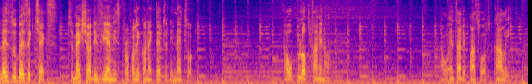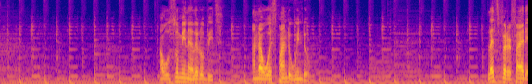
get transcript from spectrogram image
Let's do basic checks to make sure the VM is properly connected to the network. I will pull up terminal. I will enter the password Kali. I will zoom in a little bit and I will expand the window. Let's verify the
